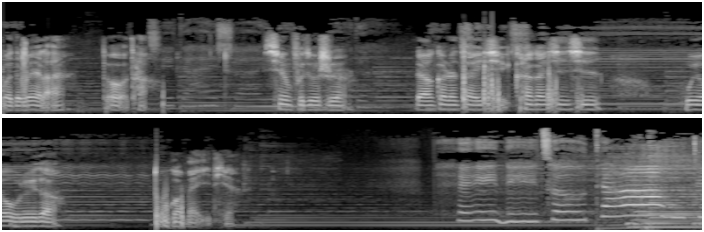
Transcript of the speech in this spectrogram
我的未来都有他。幸福就是两个人在一起，开开心心、无忧无虑的度过每一天。陪你走到底，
